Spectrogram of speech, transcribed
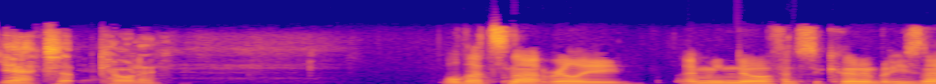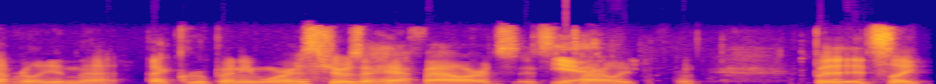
Yeah, except Conan. Well, that's not really. I mean, no offense to Conan, but he's not really in that, that group anymore. His show's a half hour. It's it's Yeah. entirely different. But it's like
